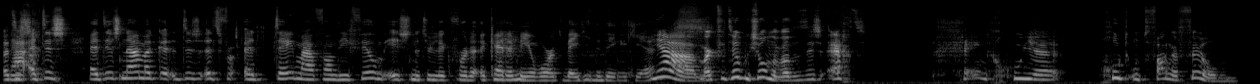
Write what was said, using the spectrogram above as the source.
Het nou, is het, is, het is namelijk... Het, is het, het thema van die film is natuurlijk voor de Academy Award een beetje een dingetje. Ja, maar ik vind het heel bijzonder, want het is echt geen goede, goed ontvangen film.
